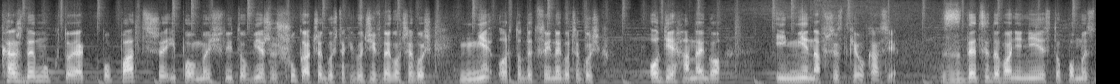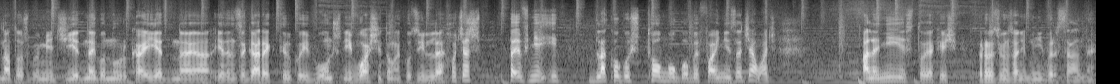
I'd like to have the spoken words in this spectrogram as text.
Każdemu, kto jak popatrzy i pomyśli, to wie, że szuka czegoś takiego dziwnego, czegoś nieortodoksyjnego, czegoś odjechanego i nie na wszystkie okazje. Zdecydowanie nie jest to pomysł na to, żeby mieć jednego nurka i jedne, jeden zegarek tylko i wyłącznie i właśnie tą Ekozillę, chociaż pewnie i dla kogoś to mogłoby fajnie zadziałać. Ale nie jest to jakieś rozwiązanie uniwersalne,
